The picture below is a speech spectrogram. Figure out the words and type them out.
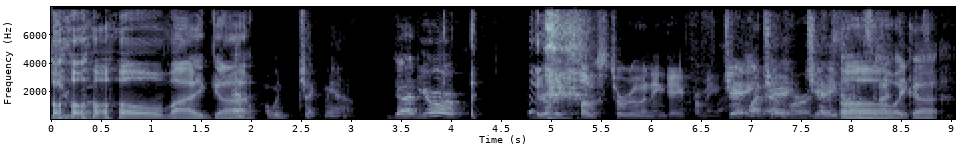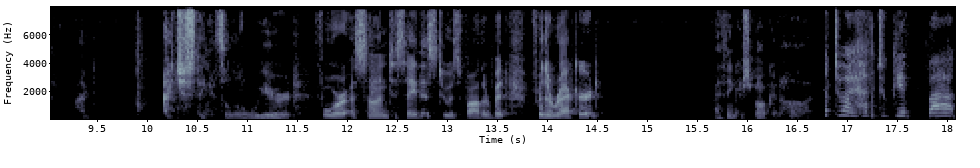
uh, oh my yeah, God. I would check me out. Dad, you're really close to ruining gay for me. Jay, Whatever. Jay, Jay. Oh listen, I my think it's- God. I just think it's a little weird for a son to say this to his father, but for the record, I think you're smoking hot. What do I have to give back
